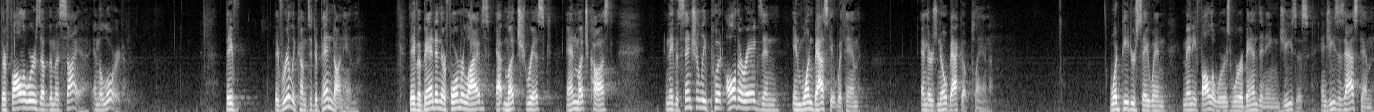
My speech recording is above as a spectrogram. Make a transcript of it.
They're followers of the Messiah and the Lord. They've, they've really come to depend on Him. They've abandoned their former lives at much risk and much cost, and they've essentially put all their eggs in, in one basket with Him, and there's no backup plan. What did Peter say when many followers were abandoning Jesus, and Jesus asked him,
